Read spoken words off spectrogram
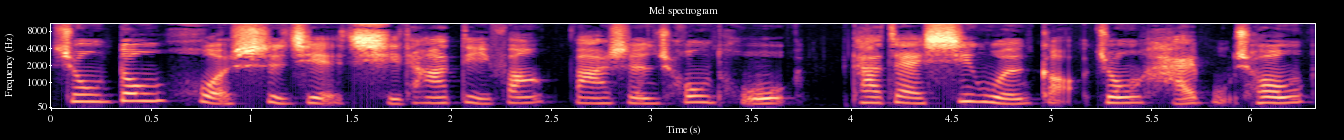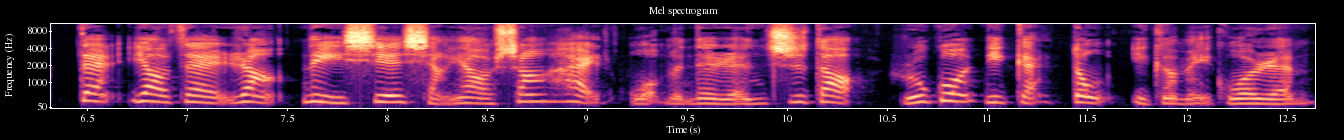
中东或世界其他地方发生冲突。”他在新闻稿中还补充：“但要在让那些想要伤害我们的人知道。”如果你感动一个美国人，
